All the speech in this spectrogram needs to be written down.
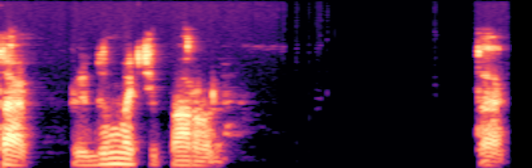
Так, придумайте пароль. Так.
